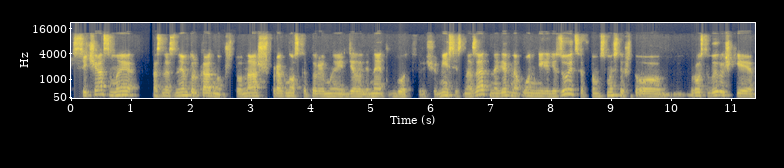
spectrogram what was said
Сейчас мы осознаем только одно, что наш прогноз, который мы делали на этот год еще месяц назад, наверное, он не реализуется в том смысле, что рост выручки,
